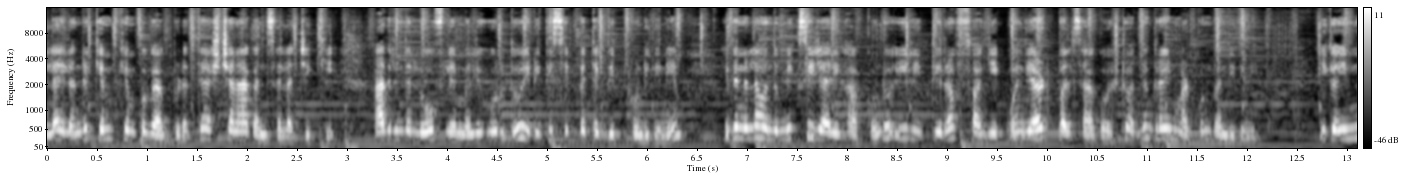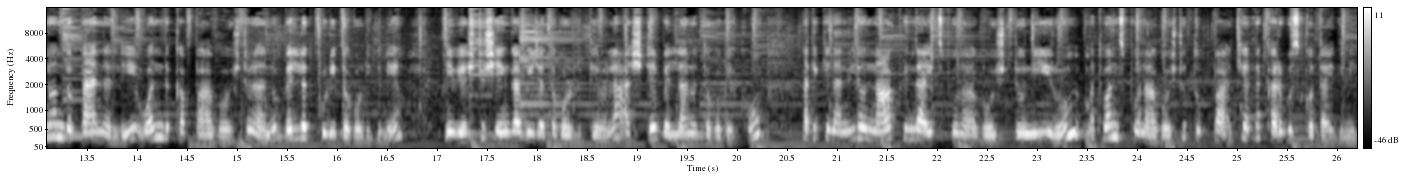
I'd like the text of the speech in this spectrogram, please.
ಎಲ್ಲ, ಇಲ್ಲಾಂದರೆ ಕೆಂಪು ಕೆಂಪಗಾಗ್ಬಿಡುತ್ತೆ, ಅಷ್ಟು ಚೆನ್ನಾಗಿ ಅನಿಸಲ್ಲ ಚಿಕ್ಕಿ. ಆದ್ದರಿಂದ ಲೋ ಫ್ಲೇಮಲ್ಲಿ ಹುರಿದು ಈ ರೀತಿ ಸಿಪ್ಪೆ ತೆಗೆದಿಟ್ಕೊಂಡಿದ್ದೀನಿ ಇದನ್ನೆಲ್ಲ ಒಂದು ಮಿಕ್ಸಿ ಜಾರಿಗೆ ಹಾಕ್ಕೊಂಡು ಈ ರೀತಿ ರಫ್ ಆಗಿ ಒಂದು ಎರಡು ಪಲ್ಸ್ ಆಗೋಷ್ಟು ಅದನ್ನ ಗ್ರೈಂಡ್ ಮಾಡ್ಕೊಂಡು ಬಂದಿದ್ದೀನಿ ಈಗ ಇನ್ನೊಂದು ಪ್ಯಾನಲ್ಲಿ ಒಂದು ಕಪ್ ಆಗುವಷ್ಟು ನಾನು ಬೆಲ್ಲದ ಪುಡಿ ತೊಗೊಂಡಿದ್ದೀನಿ. ನೀವು ಎಷ್ಟು ಶೇಂಗಾ ಬೀಜ ತೊಗೊಂಡಿರ್ತೀರಲ್ಲ ಅಷ್ಟೇ ಬೆಲ್ಲನೂ ತೊಗೋಬೇಕು. ಅದಕ್ಕೆ ನಾನಿಲ್ಲಿ ಒಂದು ನಾಲ್ಕರಿಂದ ಐದು ಸ್ಪೂನ್ ಆಗುವಷ್ಟು ನೀರು ಮತ್ತು ಒಂದು ಸ್ಪೂನ್ ಆಗುವಷ್ಟು ತುಪ್ಪ ಹಾಕಿ ಅದನ್ನ ಕರಗಿಸ್ಕೊತಾ ಇದ್ದೀನಿ.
